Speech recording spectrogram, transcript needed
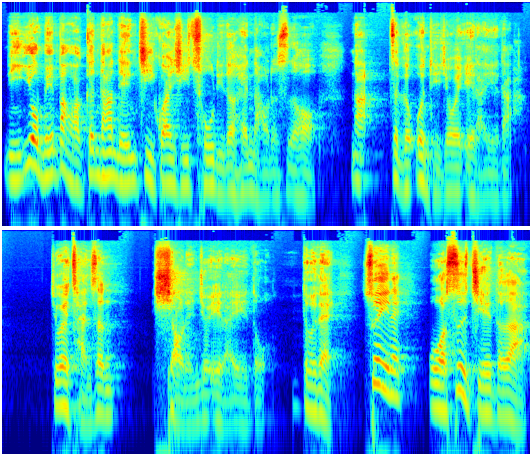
你又没办法跟他人际关系处理得很好的时候，那这个问题就会越来越大，就会产生小人就越来越多，对不对？所以呢，我是觉得啊。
